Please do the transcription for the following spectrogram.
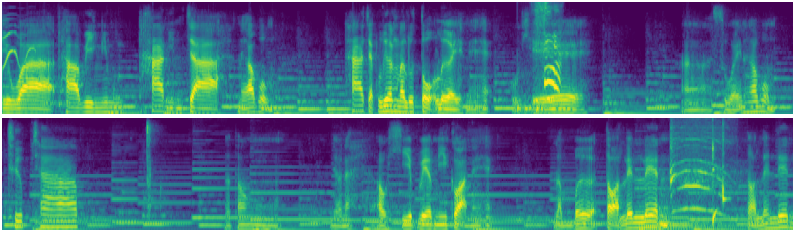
เรียกว่าท่าวิ่งนี่ท่านินจานะครับผมท่าจากเรื่องนารูโตะเลยนะฮะ โอเค สวยนะครับผมชืบชาบเราต้องเดี๋ยวนะ เอาคีปเวฟนี้ก่อนนะฮะลัมเบอร์ตอดเล่นๆตอดเล่น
